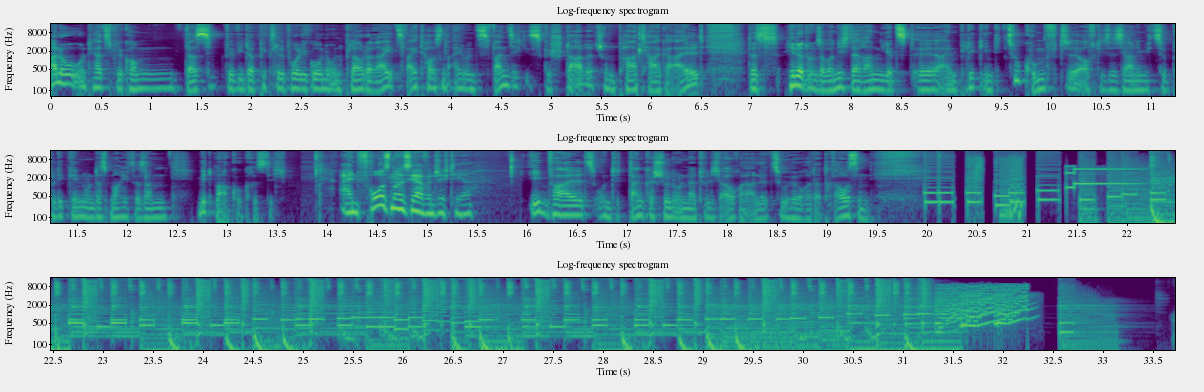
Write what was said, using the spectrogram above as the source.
Hallo und herzlich willkommen. Das sind wir wieder Pixel, Polygone und Plauderei. 2021 ist gestartet, schon ein paar Tage alt. Das hindert uns aber nicht daran, jetzt äh, einen Blick in die Zukunft äh, auf dieses Jahr nämlich zu blicken. Und das mache ich zusammen mit Marco Christig. Ein frohes neues Jahr wünsche ich dir. Ebenfalls und Dankeschön und natürlich auch an alle Zuhörer da draußen.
